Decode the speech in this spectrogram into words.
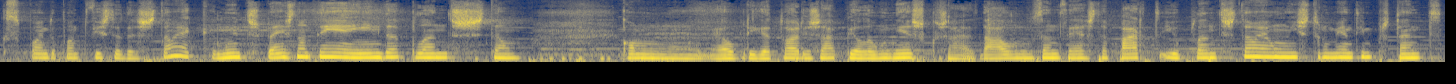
que se põe do ponto de vista da gestão é que muitos bens não têm ainda plano de gestão como é obrigatório já pela Unesco, já dá uns anos a esta parte, e o plano de gestão é um instrumento importante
